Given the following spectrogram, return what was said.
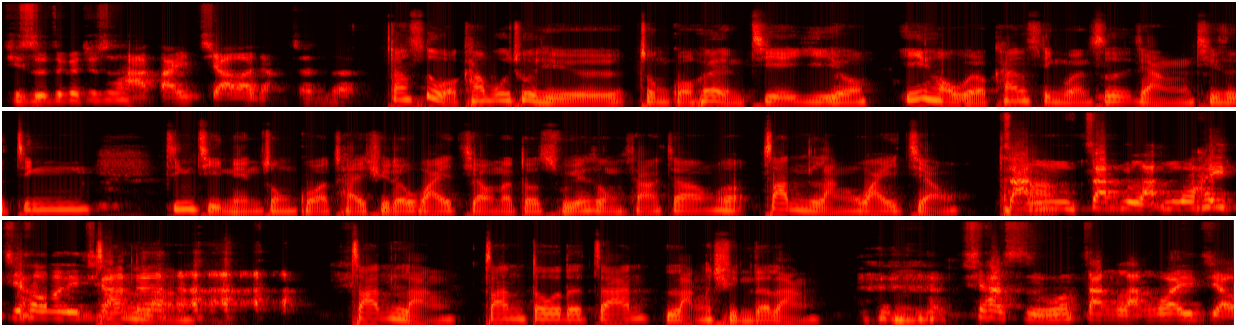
其实这个就是他代价了，讲真的。但是我看不出，其实中国会很介意哦。因为我有看新闻是讲，其实近近几年中国采取的外交呢，都属于一种啥叫“战狼外交”。战战狼外交，你讲的。战狼，战狼，战斗的战，狼群的狼。吓死我！蟑螂外交。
